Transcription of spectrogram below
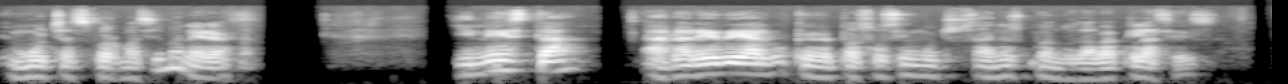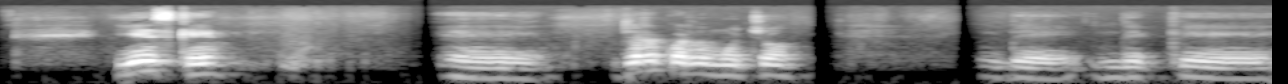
de muchas formas y maneras. Y en esta hablaré de algo que me pasó hace muchos años cuando daba clases. Y es que eh, yo recuerdo mucho de que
